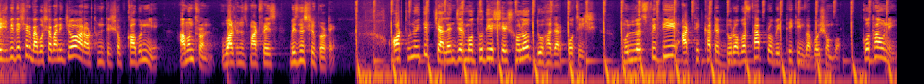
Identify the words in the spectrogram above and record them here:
দেশ বিদেশের ব্যবসা বাণিজ্য আর অর্থনীতির সব খবর নিয়ে আমন্ত্রণ ওয়ালটন স্মার্ট ফ্রেজ বিজনেস রিপোর্টে। অর্থনৈতিক চ্যালেঞ্জের মধ্য দিয়ে শেষ হলো দু মূল্যস্ফীতি, আর্থিক খাতের দুরবস্থা, প্রবৃদ্ধি কিংবা বৈষম্য। কোথাও নেই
